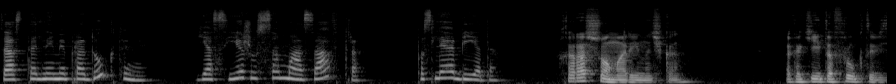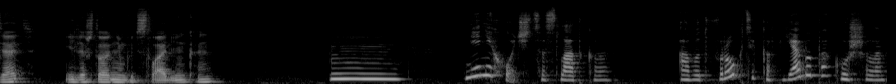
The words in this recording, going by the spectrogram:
За остальными продуктами я съезжу сама завтра после обеда. Хорошо, Мариночка. А какие-то фрукты взять? Или что-нибудь сладенькое? М-м, мне не хочется сладкого. А вот фруктиков я бы покушала.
